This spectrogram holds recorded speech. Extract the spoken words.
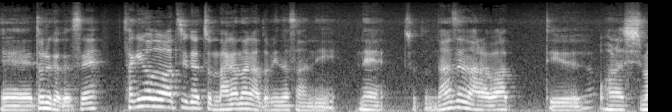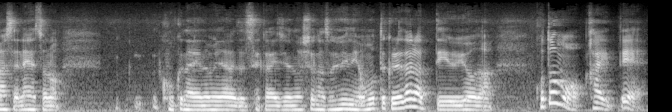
えー、とにかくですね先ほど私がちょっと長々と皆さんにねちょっとなぜならばっていうお話ししましたね。その国内のみならず世界中の人がそういうふうに思ってくれたらっていうようなことも書いて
